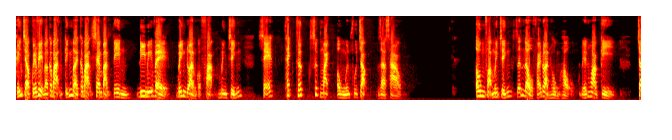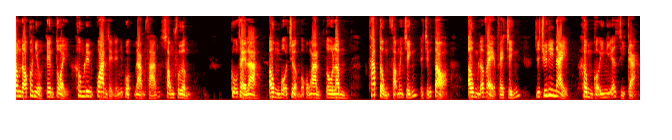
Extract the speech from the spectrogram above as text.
Kính chào quý vị và các bạn, kính mời các bạn xem bản tin Đi Mỹ về, binh đoàn của Phạm Minh Chính sẽ thách thức sức mạnh ông Nguyễn Phú Trọng ra sao. Ông Phạm Minh Chính dẫn đầu phái đoàn hùng hậu đến Hoa Kỳ, trong đó có nhiều tên tuổi không liên quan gì đến những cuộc đàm phán song phương. Cụ thể là ông Bộ trưởng Bộ Công an Tô Lâm tháp tùng Phạm Minh Chính để chứng tỏ ông đã về phe chính, chứ chuyến đi này không có ý nghĩa gì cả.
